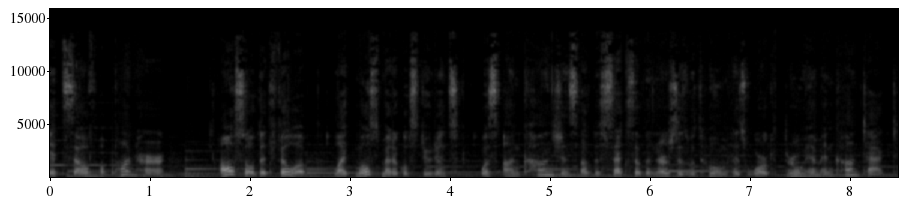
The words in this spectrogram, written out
itself upon her also that Philip, like most medical students, was unconscious of the sex of the nurses with whom his work threw him in contact.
